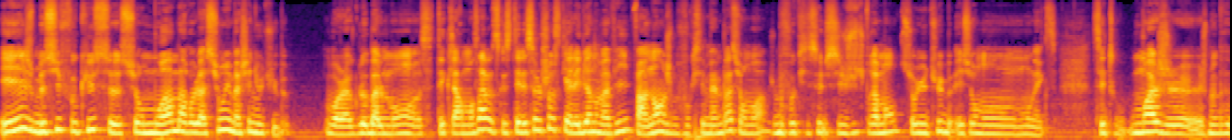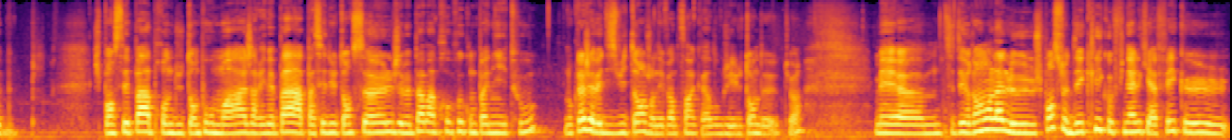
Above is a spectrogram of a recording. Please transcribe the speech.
Et je me suis focus sur moi, ma relation et ma chaîne YouTube. Voilà, globalement, c'était clairement ça, parce que c'était les seules choses qui allaient bien dans ma vie. Enfin, non, je me focusais même pas sur moi. Je me focusais juste vraiment sur YouTube et sur mon, mon ex. C'est tout. Moi, je, je me je pensais pas à prendre du temps pour moi, j'arrivais pas à passer du temps seul, j'aimais pas ma propre compagnie et tout. Donc là, j'avais 18 ans, j'en ai 25, hein, donc j'ai eu le temps de, tu vois. Mais euh, c'était vraiment là, le, je pense, le déclic au final qui a fait que,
